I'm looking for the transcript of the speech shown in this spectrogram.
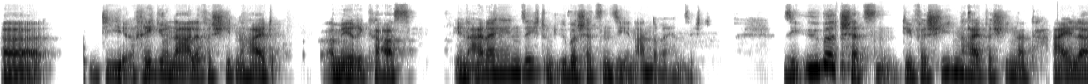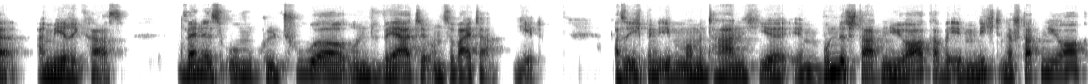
äh, die regionale Verschiedenheit Amerikas in einer Hinsicht und überschätzen sie in anderer Hinsicht. Sie überschätzen die Verschiedenheit verschiedener Teile Amerikas, wenn es um Kultur und Werte und so weiter geht. Also ich bin eben momentan hier im Bundesstaat New York, aber eben nicht in der Stadt New York.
